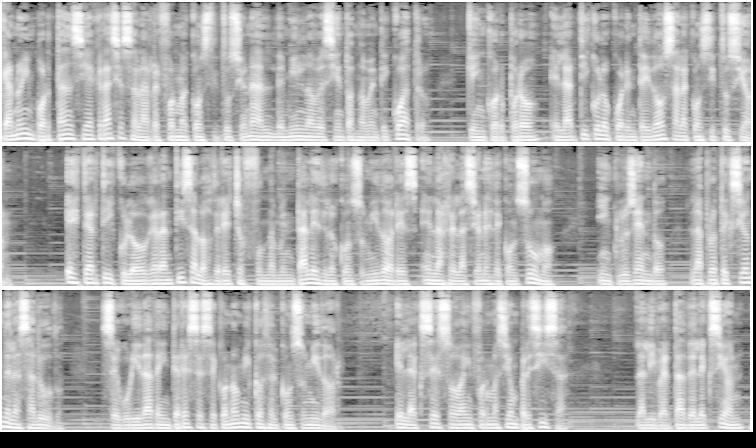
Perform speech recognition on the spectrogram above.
ganó importancia gracias a la reforma constitucional de 1994, que incorporó el artículo 42 a la Constitución. Este artículo garantiza los derechos fundamentales de los consumidores en las relaciones de consumo, incluyendo la protección de la salud, seguridad e intereses económicos del consumidor, el acceso a información precisa, la libertad de elección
